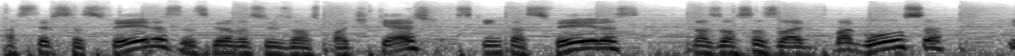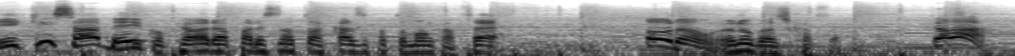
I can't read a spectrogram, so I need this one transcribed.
às terças-feiras, nas gravações do nosso podcast, às quintas-feiras, nas nossas lives bagunça, e quem sabe aí, qualquer hora aparece na tua casa para tomar um café. Ou não, eu não gosto de café. Até lá!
